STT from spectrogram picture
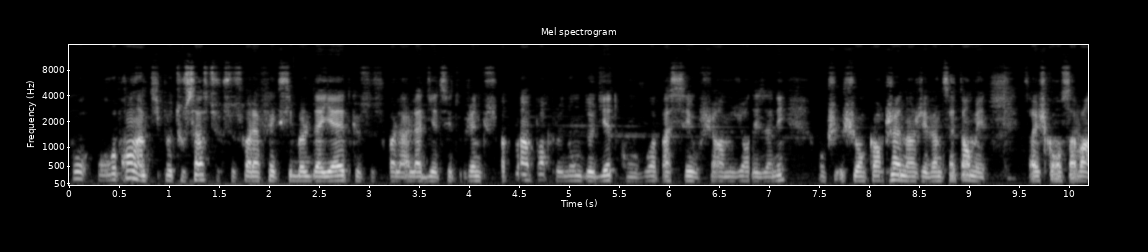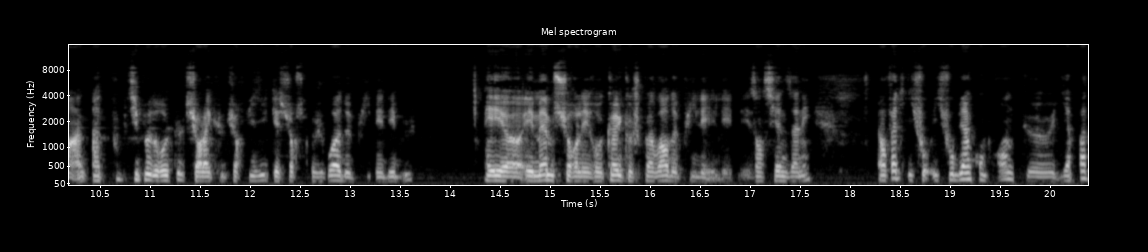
pour, reprendre un petit peu tout ça, que ce soit la flexible diet, que ce soit la, diète cétogène, que ce soit peu importe le nombre de diètes qu'on voit passer au fur et à mesure des années. Donc je, suis encore jeune, hein, j'ai 27 ans, mais c'est vrai que je commence à avoir un, tout petit peu de recul sur la culture physique et sur ce que je vois depuis mes débuts et, euh, même sur les recueils que je peux avoir depuis les anciennes années. En fait, il faut, il faut bien comprendre qu'il n'y a, pas,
